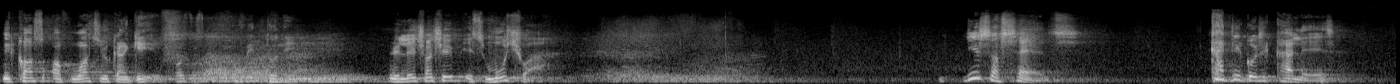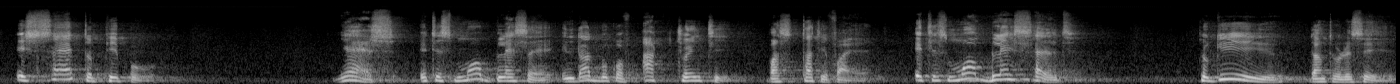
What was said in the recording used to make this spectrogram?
because of what you can give. Relationship is mutual. Jesus said categorically, He said to people, Yes, it is more blessed in that book of Acts 20, verse 35. It is more blessed to give than to receive.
